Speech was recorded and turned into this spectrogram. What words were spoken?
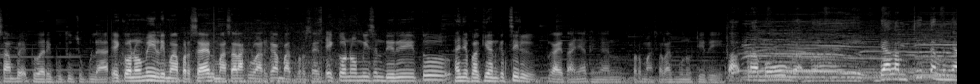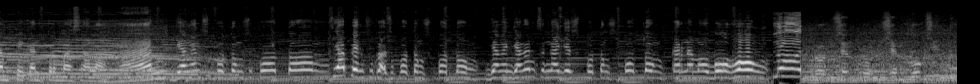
sampai 2017. Ekonomi 5%, masalah keluarga 4%. Ekonomi sendiri itu hanya bagian kecil kaitannya dengan permasalahan bunuh diri. Pak Prabowo nggak baik. Dalam kita menyampaikan permasalahan, jangan sepotong-sepotong. Siapa yang suka sepotong-sepotong? Jangan-jangan sengaja sepotong-sepotong karena mau bohong. Produsen-produsen hoax itu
